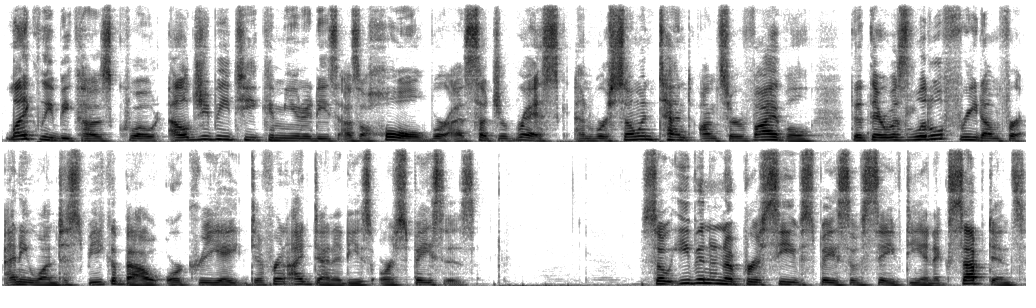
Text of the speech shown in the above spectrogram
Likely because, quote, LGBT communities as a whole were at such a risk and were so intent on survival that there was little freedom for anyone to speak about or create different identities or spaces. So, even in a perceived space of safety and acceptance,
